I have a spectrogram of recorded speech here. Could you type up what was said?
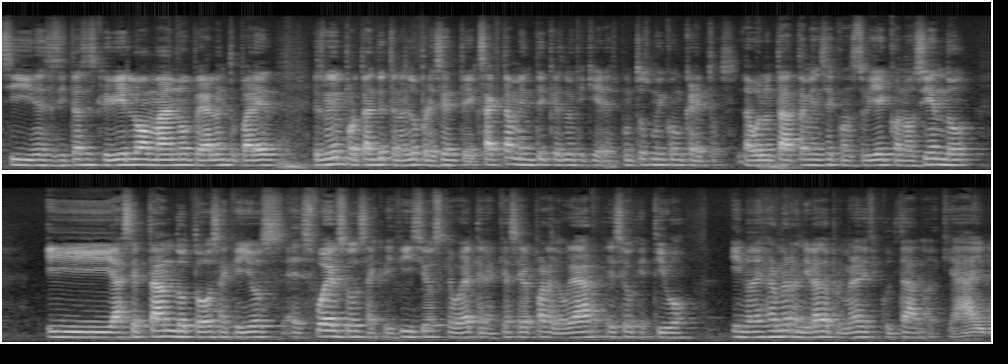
si necesitas escribirlo a mano, pegarlo en tu pared, es muy importante tenerlo presente exactamente qué es lo que quieres, puntos muy concretos. La voluntad también se construye conociendo y aceptando todos aquellos esfuerzos, sacrificios que voy a tener que hacer para lograr ese objetivo y no dejarme rendir a la primera dificultad, ¿no? Que, ay,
